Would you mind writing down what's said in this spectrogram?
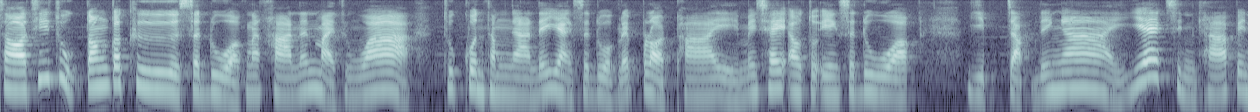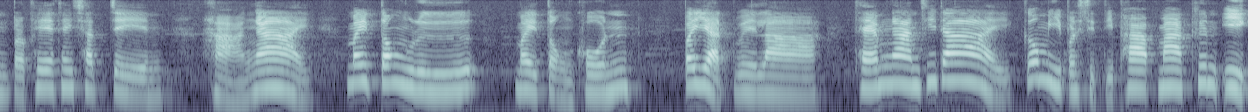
สอที่ถูกต้องก็คือสะดวกนะคะ นั่นหมายถึงว่าทุกคนทำงานได้อย่างสะดวกและปลอดภัย ไม่ใช่เอาตัวเองสะดวก หยิบจับได้ง่าย แยกสินค้าเป็นประเภทให้ชัดเจน หาง่าย ไม่ต้องรื้อ ไม่ต้องค้น ประหยัดเวลา ถมงานที่ได้ก็มีประสิทธิภาพมากขึ้นอีก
